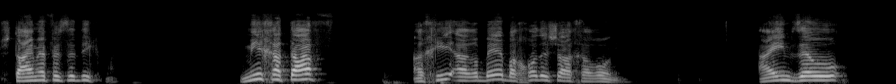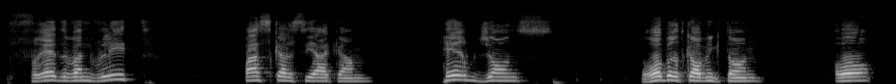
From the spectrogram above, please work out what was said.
2-0 לדיקמן. מי חטף הכי הרבה בחודש האחרון? האם זהו פרד ון וליט, פסקל סיאקם, הרב ג'ונס, רוברט קובינגטון או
